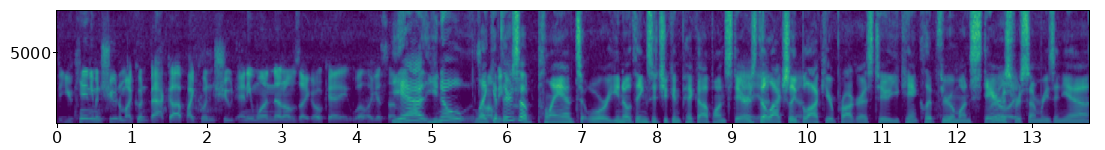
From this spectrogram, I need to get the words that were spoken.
you can't even shoot him. I couldn't back up. I couldn't shoot anyone, and I was like, okay, well, I guess I'm. Yeah, you know, like if Zombie there's a plant or you know things that you can pick up on stairs, yeah, they'll actually yeah. block your progress too. You can't clip through them on stairs Really? for some reason. Yeah.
